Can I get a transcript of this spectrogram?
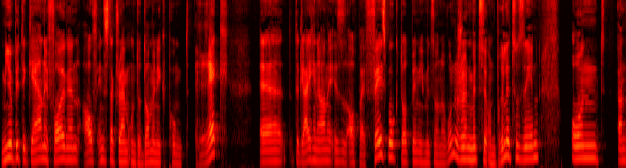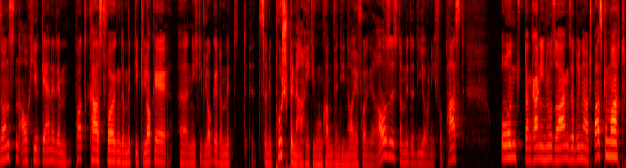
Mir bitte gerne folgen auf Instagram unter dominik.rec. Äh, der gleiche Name ist es auch bei Facebook. Dort bin ich mit so einer wunderschönen Mütze und Brille zu sehen. Und ansonsten auch hier gerne dem Podcast folgen, damit die Glocke, äh, nicht die Glocke, damit äh, so eine Push-Benachrichtigung kommt, wenn die neue Folge raus ist, damit ihr die auch nicht verpasst. Und dann kann ich nur sagen, Sabrina hat Spaß gemacht.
